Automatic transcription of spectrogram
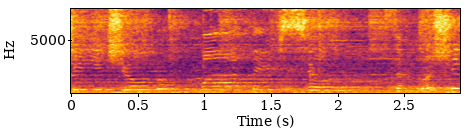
чи нічого мати все. За гроші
